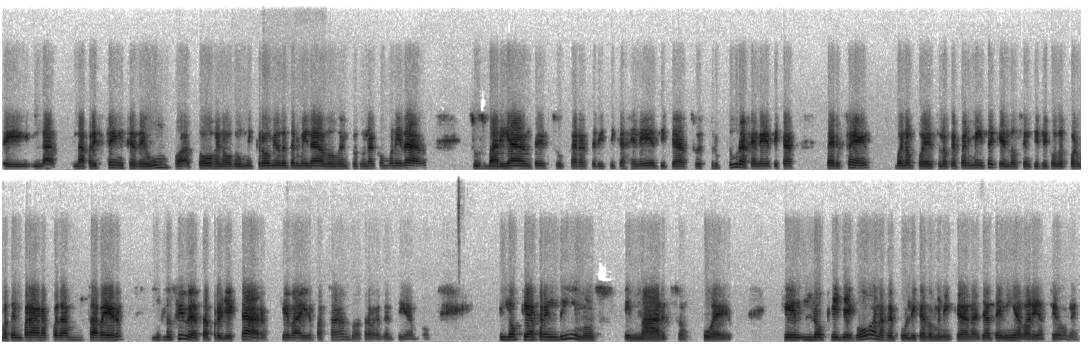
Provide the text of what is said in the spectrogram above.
de la, la presencia de un patógeno, de un microbio determinado dentro de una comunidad, sus variantes, sus características genéticas, su estructura genética per se, bueno, pues lo que permite que los científicos de forma temprana puedan saber inclusive hasta proyectar qué va a ir pasando a través del tiempo. Lo que aprendimos en marzo fue que lo que llegó a la República Dominicana ya tenía variaciones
